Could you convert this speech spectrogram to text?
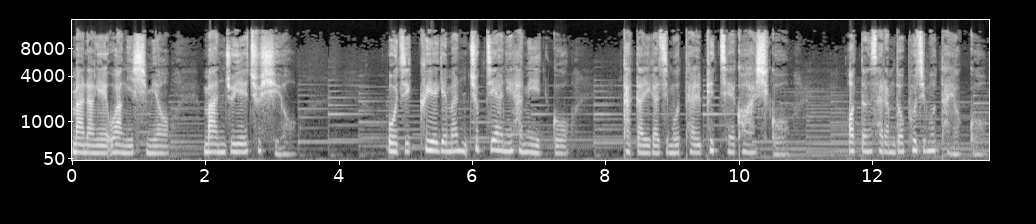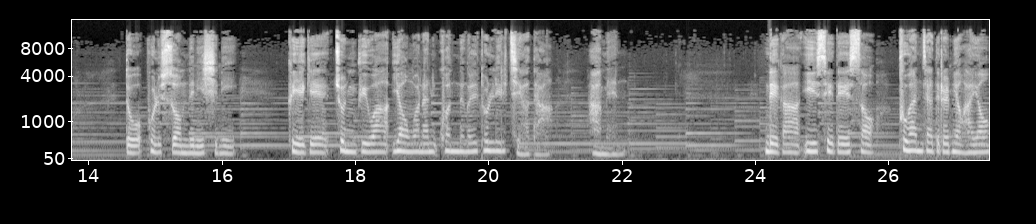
만왕의 왕이시며 만주의 주시요 오직 그에게만 죽지 아니함이 있고 가까이 가지 못할 빛에 거하시고 어떤 사람도 보지 못하였고 또 볼 수 없는 이시니 그에게 존귀와 영원한 권능을 돌릴지어다. 아멘. 내가 이 세대에서 부한 자들을 명하여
